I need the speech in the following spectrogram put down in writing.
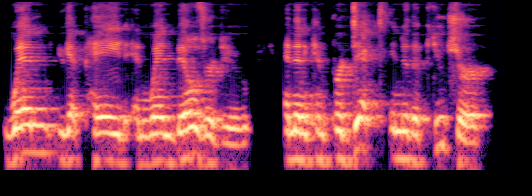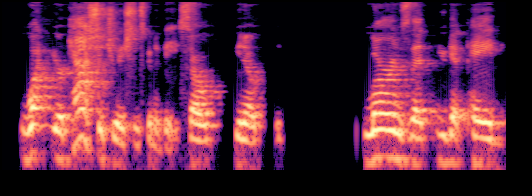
when you get paid and when bills are due, and then it can predict into the future what your cash situation is going to be. So, you know, learns that you get paid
